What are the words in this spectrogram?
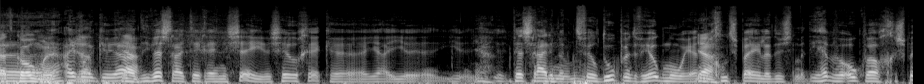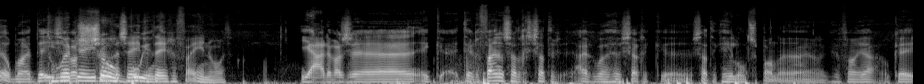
gaat eh, komen, hè? eigenlijk eh, ja. Ja. die wedstrijd tegen NEC, dat is heel gek. Eh, ja, je, je, Ja. je- wedstrijden met veel doelpunten vind je ook mooi en Ja. goed spelen. Dus die hebben we ook wel gespeeld. Maar deze Hoe heb was jij hier zo boeiend. tegen Feyenoord? Ja, dat was, eh, ik, tegen Feyenoord zat, ik- zat, er, eigenlijk wel, zag ik, eh, zat ik heel ontspannen eigenlijk. Van ja, oké,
